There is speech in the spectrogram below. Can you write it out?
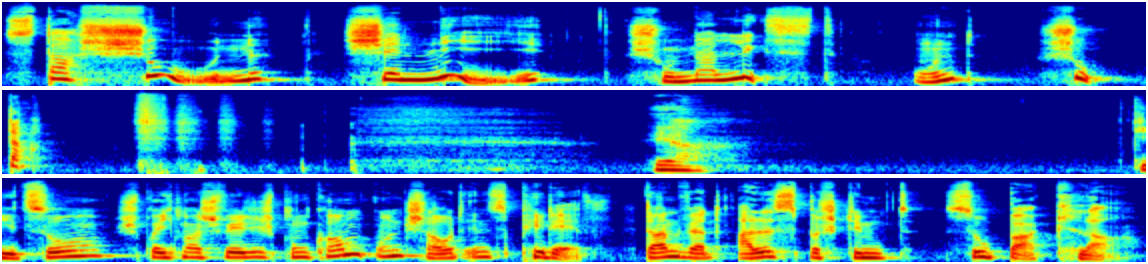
Station, Genie, Journalist und Schuta. ja. Geht so, sprich mal schwedisch.com und schaut ins PDF. Dann wird alles bestimmt super klar.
